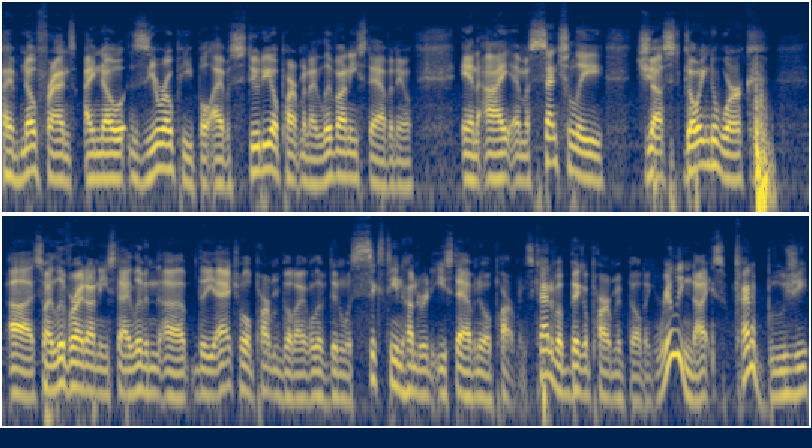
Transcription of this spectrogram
I have no friends. I know zero people. I have a studio apartment. I live on East Avenue, and I am essentially just going to work uh, so I live right on East. I live in uh, the actual apartment building I lived in was 1600 East Avenue Apartments. Kind of a big apartment building, really nice, kind of bougie.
